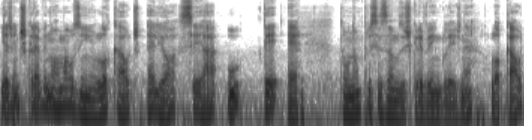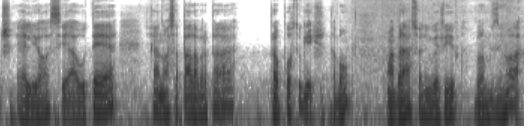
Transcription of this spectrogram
e a gente escreve normalzinho, lockout, L-O-C-A-U-T-E. Então não precisamos escrever em inglês, né? Lockout, L-O-C-A-U-T-E, é a nossa palavra para o português, tá bom? Um abraço, a língua é viva, vamos desenrolar.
